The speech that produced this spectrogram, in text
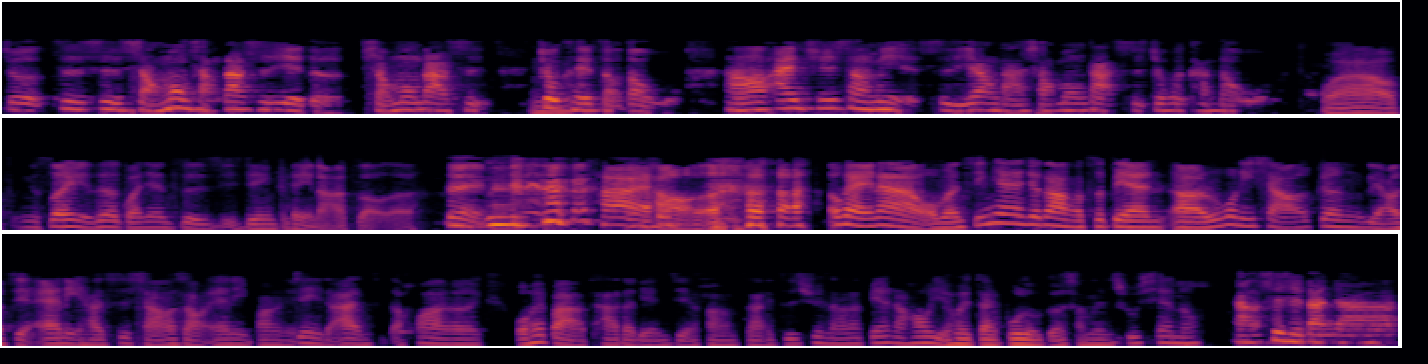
就字是“小梦想大事业”的“小梦大事”，就可以找到我。嗯、然后 IG 上面也是一样，打“小梦大事”就会看到我。哇哦！所以你这个关键字已经被你拿走了。对，太好了。OK，那我们今天就到这边。呃，如果你想要更了解 Annie，还是想要找 Annie 帮你建议的案子的话呢，我会把她的链接放在资讯栏那边，然后也会在部落格上面出现哦。好，谢谢大家。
